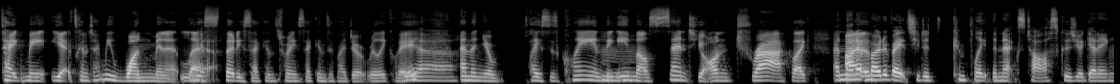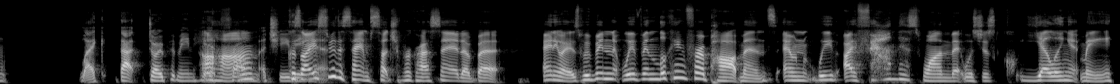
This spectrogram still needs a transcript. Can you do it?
take me, yeah, it's gonna take me one minute less, Yeah. 30 seconds, 20 seconds if I do it really quick. yeah. And then your place is clean, the Mm. email's sent, you're on track. Like And then it I've- motivates you to complete the next task because you're getting like that dopamine hit Uh-huh. from achieving. because I used to be the same, such a procrastinator. But anyways, we've been we've been looking for apartments, and we I found this one that was just yelling at me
